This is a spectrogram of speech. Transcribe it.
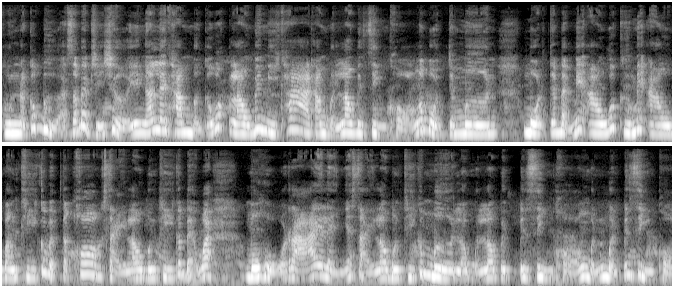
คุณนะก็เบื่อซะแบบเฉยๆอย่างนั้นเลยทำเหมือนกับว่าเราไม่มีค่าทำเหมือนเราเป็นสิ่งของบทจะเมินบทจะแบบไม่เอาก็คือไม่เอาบางทีก็แบบตะคอกใส่เราบางทีก็แบบว่า โมโหร้ายอะไรอย่างเงี้ยใส่เราบางทีก็เมินเราเหมือนเราเป็นเป็นสิ่งของเหมือนเหมือนเป็นสิ่งของ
